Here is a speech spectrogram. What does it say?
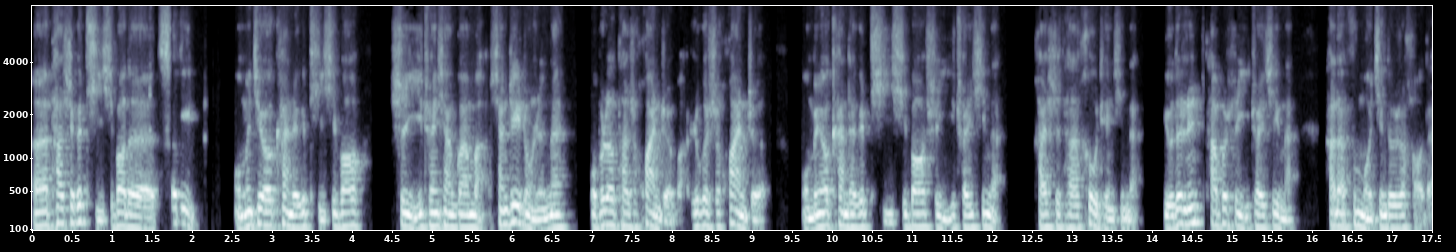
呃，它是个体细胞的测定，我们就要看这个体细胞是遗传相关吧。像这种人呢，我不知道他是患者吧？如果是患者，我们要看他个体细胞是遗传性的。还是他后天性的，有的人他不是遗传性的，他的父母亲都是好的，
